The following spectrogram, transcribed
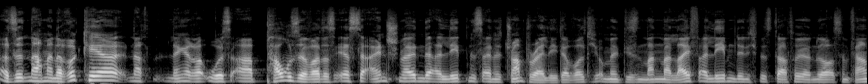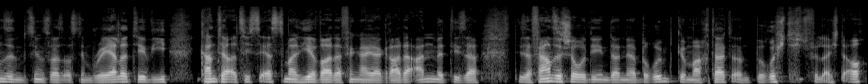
Also nach meiner Rückkehr, nach längerer USA-Pause, war das erste einschneidende Erlebnis eine Trump-Rally. Da wollte ich unbedingt diesen Mann mal live erleben, den ich bis dato ja nur aus dem Fernsehen beziehungsweise aus dem Reality-TV kannte, als ich das erste Mal hier war. Da fing er ja gerade an mit dieser, dieser Fernsehshow, die ihn dann ja berühmt gemacht hat und berüchtigt vielleicht auch.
